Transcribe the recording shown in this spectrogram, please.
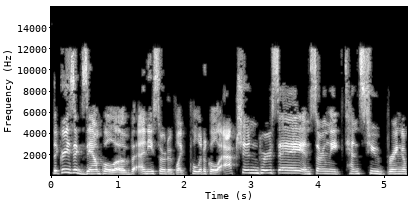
the greatest example of any sort of like political action per se, and certainly tends to bring a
